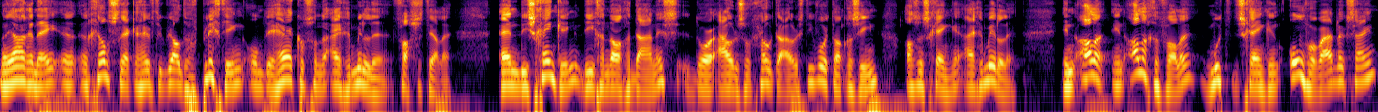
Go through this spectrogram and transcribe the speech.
Nou ja, René, een geldstrekker heeft natuurlijk wel de verplichting om de herkomst van de eigen middelen vast te stellen. En die schenking die dan gedaan is door ouders of grootouders, die wordt dan gezien als een schenking eigen middelen. In alle, in alle gevallen moet de schenking onvoorwaardelijk zijn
